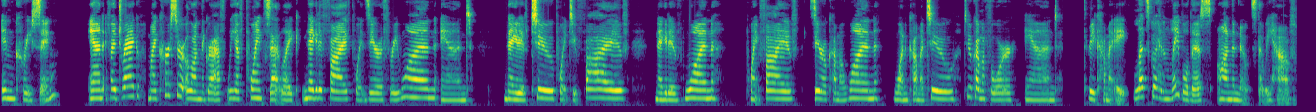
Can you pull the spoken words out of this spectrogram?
increasing. And if I drag my cursor along the graph, we have points at like negative 5.031 and negative 2.25, negative 1.5, 0, comma 1, 1, comma 2, 2, comma 4, and 3, comma 8. Let's go ahead and label this on the notes that we have.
